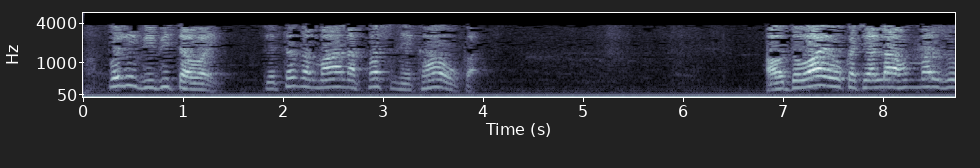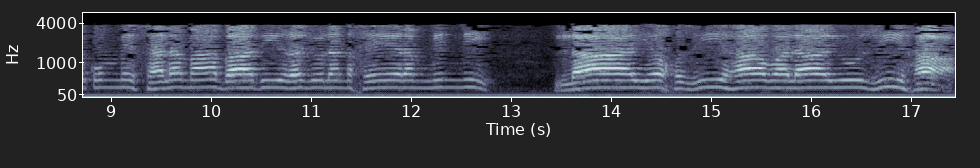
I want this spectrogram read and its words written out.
خپل بیبي ته وای چې ته زمانہ پس نکاح وکا او دعا یو کچ اللهم ارزقم می سلما بادی رجلا خیرا مني لا يخزيها ولا يوزيها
